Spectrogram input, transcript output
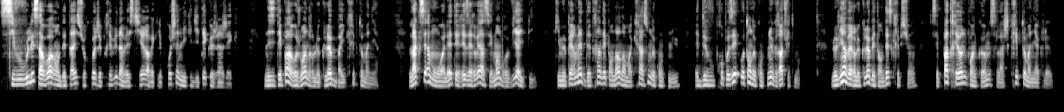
Si vous voulez savoir en détail sur quoi j'ai prévu d'investir avec les prochaines liquidités que j'injecte, n'hésitez pas à rejoindre le club by Cryptomania. L'accès à mon wallet est réservé à ses membres VIP qui me permettent d'être indépendant dans ma création de contenu et de vous proposer autant de contenu gratuitement. Le lien vers le club est en description, c'est patreon.com slash cryptomaniaclub.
